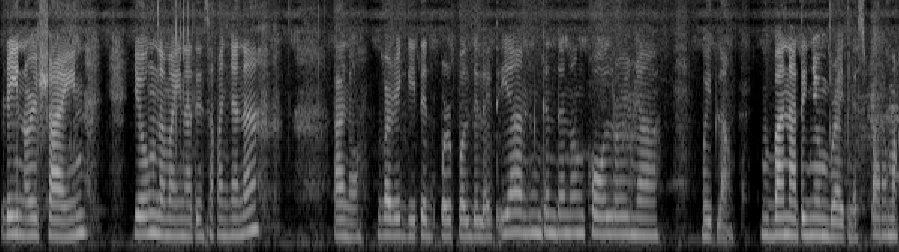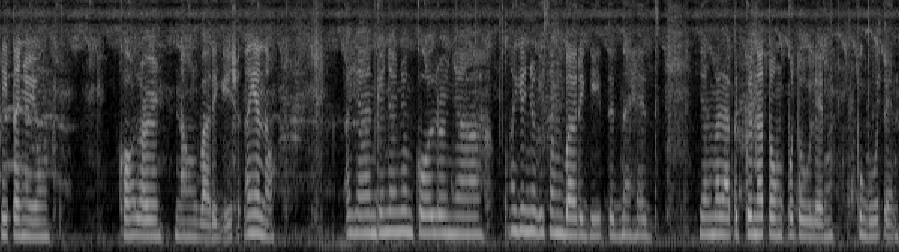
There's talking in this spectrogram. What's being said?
rain or shine, yung namay natin sa kanya na ano, variegated purple delight. Yan, ang ganda ng color niya. Wait lang. Baba natin yung brightness para makita nyo yung color ng variegation. Ayan o. Ayan, ganyan yung color niya. Ayun yung isang variegated na head. Yan, malapit ko na tong putulin, pugutin.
